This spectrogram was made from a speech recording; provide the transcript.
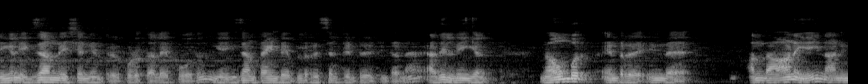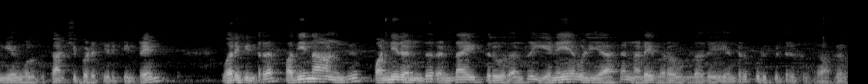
நீங்கள் எக்ஸாமினேஷன் என்று கொடுத்தாலே போதும். இங்கே எக்ஸாம் டைம் டேபிள் ரிசல்ட் என்று இருக்கின்றன. அதில் நீங்கள் நவம்பர் என்ற இந்த அந்த ஆணையை நான் இங்கே உங்களுக்கு காட்சிப்படுத்தி இருக்கின்றேன் வருகின்ற பதினான்கு பன்னிரெண்டு ரெண்டாயிரத்தி இருபது அன்று இணைய வழியாக நடைபெற உள்ளது என்று குறிப்பிட்டிருக்கின்றார்கள்.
